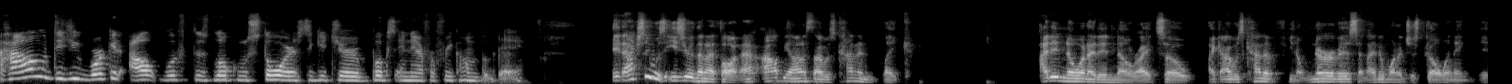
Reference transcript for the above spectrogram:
how did you work it out with the local stores to get your books in there for free comic book day? It actually was easier than I thought. I'll be honest, I was kind of like I didn't know what I didn't know, right? So like I was kind of, you know, nervous and I didn't want to just go in and eh,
